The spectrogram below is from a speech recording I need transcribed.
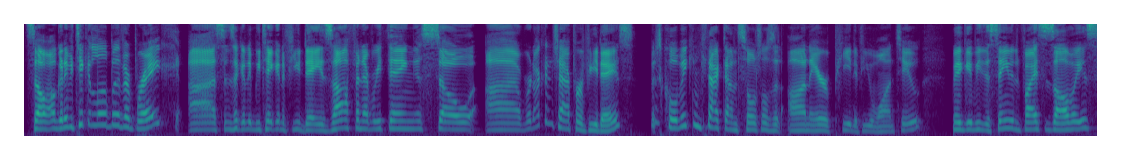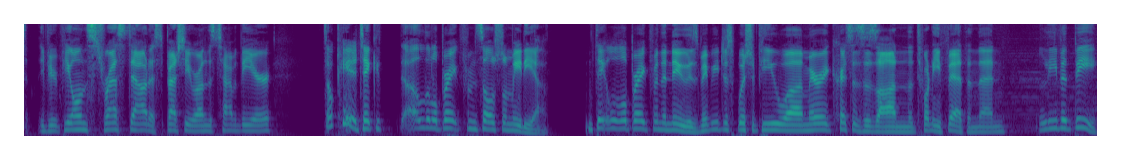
So I'm going to be taking a little bit of a break uh, since I'm going to be taking a few days off and everything. So uh, we're not going to chat for a few days. But it's cool. We can connect on socials at On Air Pete if you want to. I'm going to give you the same advice as always. If you're feeling stressed out, especially around this time of the year, it's okay to take a little break from social media. Take a little break from the news. Maybe just wish a few uh, Merry Christmases on the 25th and then leave it be.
